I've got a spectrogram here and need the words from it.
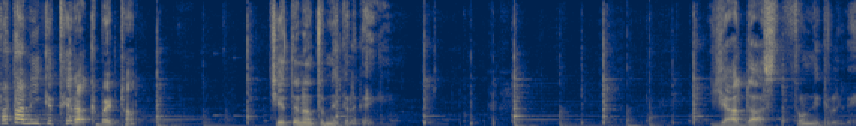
ਪਤਾ ਨਹੀਂ ਕਿੱਥੇ ਰੱਖ ਬੈਠਾ, ਚੇਤਨਾ ਤੋਂ ਨਿਕਲ ਗਈ। ਯਾਦਾਸ਼ਤ ਤੋਂ ਨਿਕਲ ਗਈ।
